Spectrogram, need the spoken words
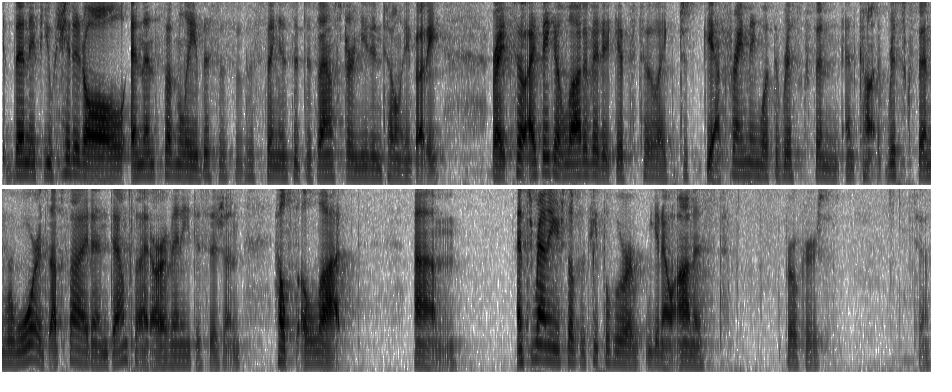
than if you hit it all and then suddenly this is this thing is a disaster and you didn't tell anybody right? So I think a lot of it, it gets to like just, yeah, framing what the risks and, and risks and rewards, upside and downside are of any decision helps a lot. Um, and surrounding yourself with people who are, you know, honest brokers. So.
